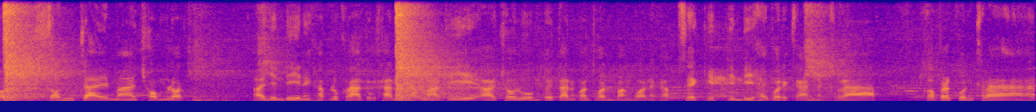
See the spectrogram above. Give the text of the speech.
สนสนใจมาชมรถยินดีนะครับ ลูกค้าทุกท่านนะครับ มาที่โชว์รูมโตโยต้านครทนบางบ่อนนะครับเศรษฐกิจยินดีให้บริการนะครับ ขอบพระคุณครับ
